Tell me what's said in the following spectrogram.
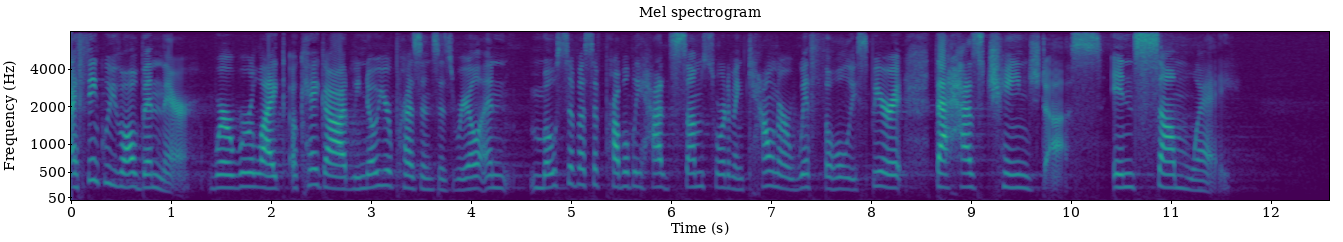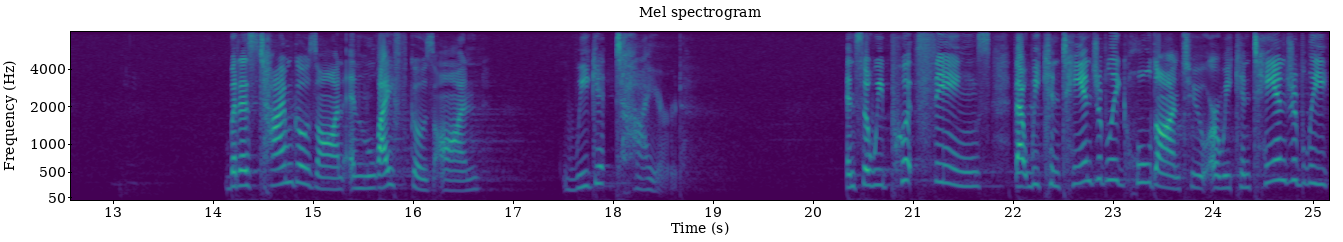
I think we've all been there where we're like, okay, God, we know your presence is real. And most of us have probably had some sort of encounter with the Holy Spirit that has changed us in some way. But as time goes on and life goes on, we get tired. And so we put things that we can tangibly hold on to, or we can tangibly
